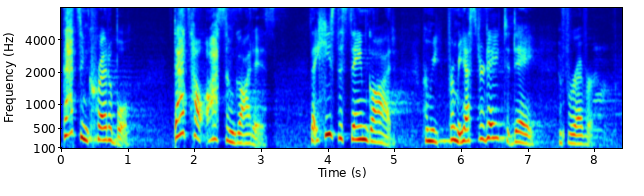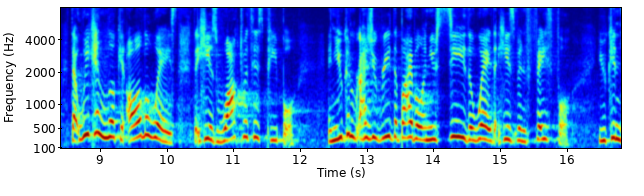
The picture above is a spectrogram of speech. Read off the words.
That's incredible. That's how awesome God is. That He's the same God from, from yesterday, today, and forever. That we can look at all the ways that He has walked with His people. And you can, as you read the Bible and you see the way that He's been faithful, you can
